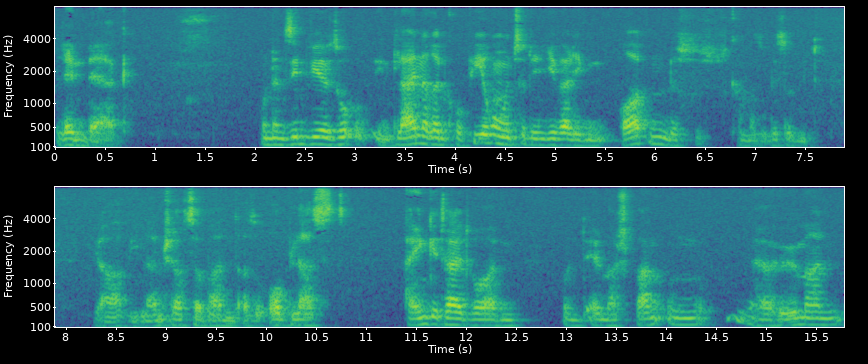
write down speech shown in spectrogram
Lemberg. Und dann sind wir so in kleineren Gruppierungen zu den jeweiligen Orten, das kann man so ein bisschen mit, ja, wie Landschaftsverband, also Oblast, eingeteilt worden. Und Elmar Spanken, Herr Höhmann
